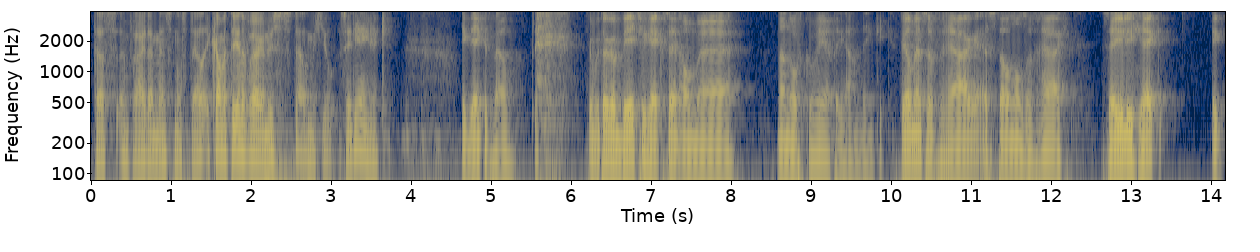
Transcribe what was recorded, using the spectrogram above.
Dat is een vraag die mensen ons stellen. Ik ga meteen een vraag aan u stellen, Michiel. Zijn jij gek? Ik denk het wel. Je moet toch een beetje gek zijn om eh, naar Noord-Korea te gaan, denk ik. Veel mensen vragen en stellen ons een vraag. Zijn jullie gek? Ik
